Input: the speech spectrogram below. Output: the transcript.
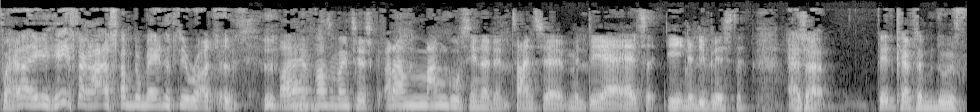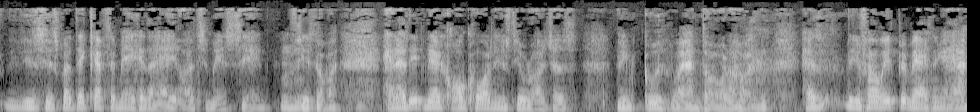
For han er ikke helt så rar som normale Steve Rogers. og han får så mange tæsk, og der er mange gode scener i den tegneserie, men det er altså en af de bedste. Altså, den Captain, nu lige sidst, den Captain America, der er i Ultimate-serien, Mhm. mm-hmm. sidste nummer, han er lidt mere grovkorn end Steve Rogers. Men gud, hvor er han dog underholdende. Hans, min favoritbemærkning er,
